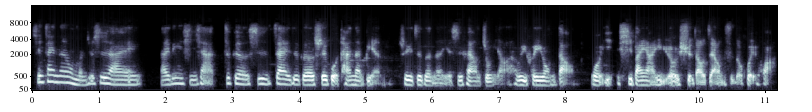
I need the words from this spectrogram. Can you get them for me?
现在呢，我们就是来来练习一下，这个是在这个水果摊那边，所以这个呢也是非常重要，会会用到。我西班牙语有学到这样子的绘画。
